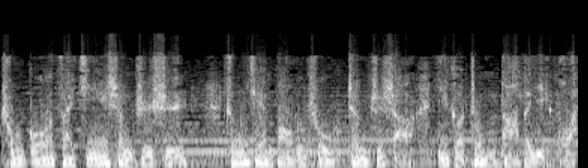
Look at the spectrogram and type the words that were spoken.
楚国在极盛之时，逐渐暴露出政治上一个重大的隐患。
